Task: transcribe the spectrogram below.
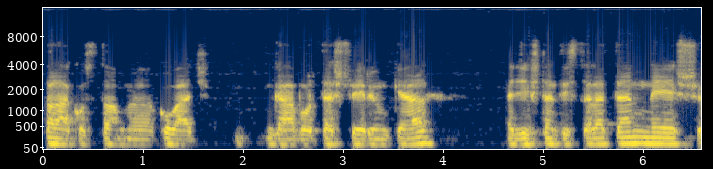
találkoztam Kovács Gábor testvérünkkel egy Isten tiszteleten, és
